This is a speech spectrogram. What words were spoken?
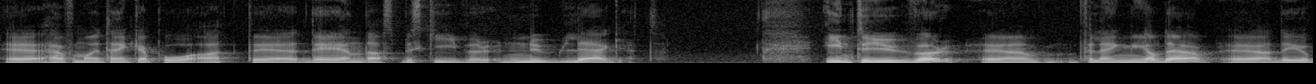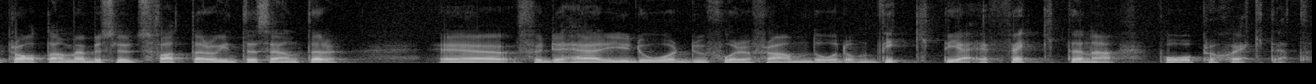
Eh, här får man tänka på att eh, det endast beskriver nuläget. Intervjuer, eh, förlängning av det, eh, det är ju att prata med beslutsfattare och intressenter. Eh, för det här är ju då du får fram då de viktiga effekterna på projektet.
